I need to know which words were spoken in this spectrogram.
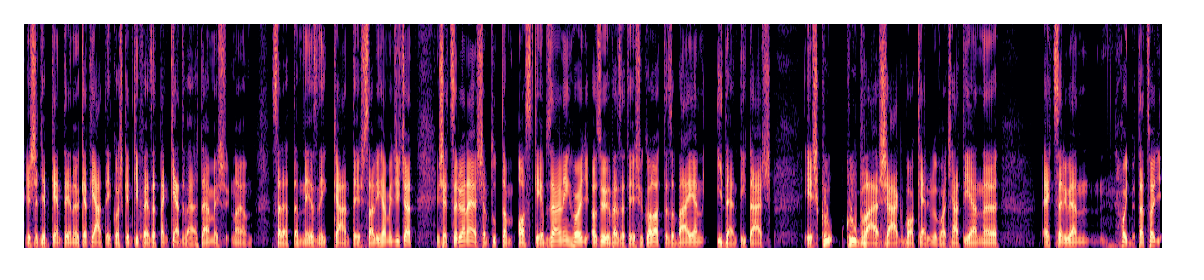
és egyébként én őket játékosként kifejezetten kedveltem, és nagyon szerettem nézni Kánt és Salihamidzsicset, és egyszerűen el sem tudtam azt képzelni, hogy az ő vezetésük alatt ez a Bayern identitás és klubválságba kerül, vagy hát ilyen egyszerűen, hogy, tehát, hogy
